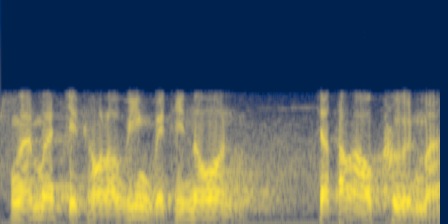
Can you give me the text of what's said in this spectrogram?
เพราะงั้นเมื่อจิตของเราวิ่งไปที่โน่น จะต้องเอาคืนมา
